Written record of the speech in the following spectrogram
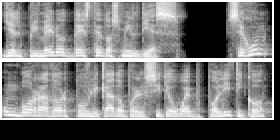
y el primero desde 2010. Según un borrador publicado por el sitio web político,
